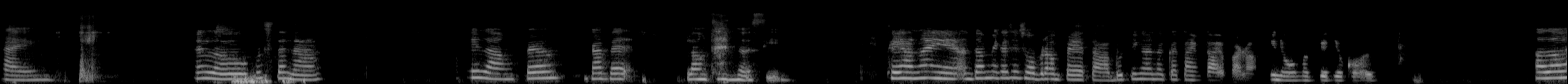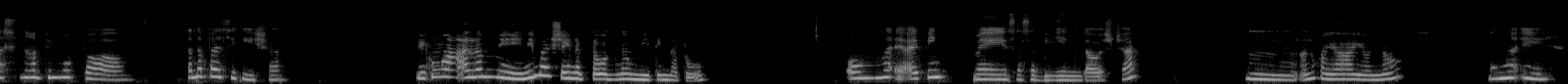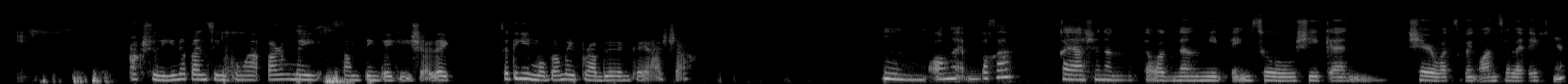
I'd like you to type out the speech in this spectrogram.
Hi. Hello, kumusta na? Okay lang, pero grabe, long time no see. Kaya nga eh, ang dami kasi sobrang peta. Buti nga nagka-time tayo para, you know, mag-video call. Ala, sinabi mo pa. Sana pala si Keisha? Di ko nga alam eh. Hindi ba siya yung nagtawag ng meeting na to? Oo nga eh, I think may sasabihin daw siya. Hmm, ano kaya yun, no? Oo nga eh. Actually, napansin ko nga, parang may something kay Keisha. Like, sa tingin mo ba may problem kaya siya? Hmm, oo nga, baka kaya siya nagtawag ng meeting so she can share what's going on sa life niya.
